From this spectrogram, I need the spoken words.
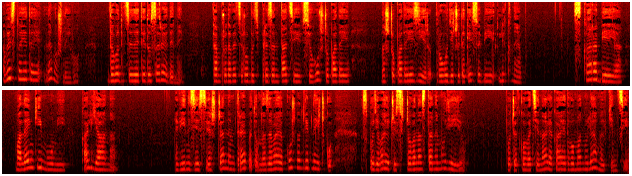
Вистояти неможливо. Доводиться зайти до середини. Там продавець робить презентації всього, що падає, на що падає зір, проводячи такий собі лікнеп. Скарабея, маленький мумій, кальяна. Він зі священним трепетом називає кожну дрібничку, сподіваючись, що вона стане моєю. Початкова ціна лякає двома нулями в кінці.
